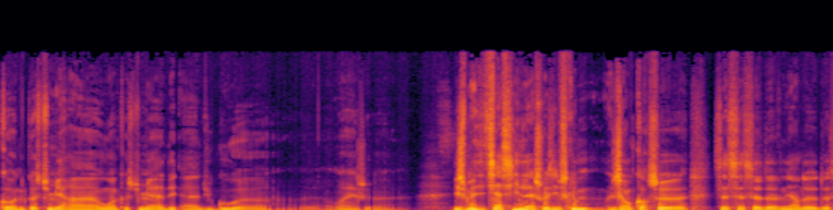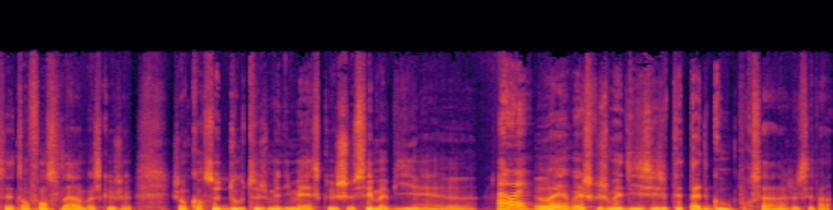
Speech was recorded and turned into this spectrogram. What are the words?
quand une costumière a- ou un costumier a, des- a du goût, euh, ouais, je. Et je me dis, tiens, s'il l'a choisi, parce que j'ai encore ce, ça, ça, ça doit venir de, de cette enfance-là, parce que j'ai encore ce doute. Je me dis, mais est-ce que je sais m'habiller euh, Ah ouais Ouais, ouais, ce que je me dis, j'ai peut-être pas de goût pour ça, je sais pas.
